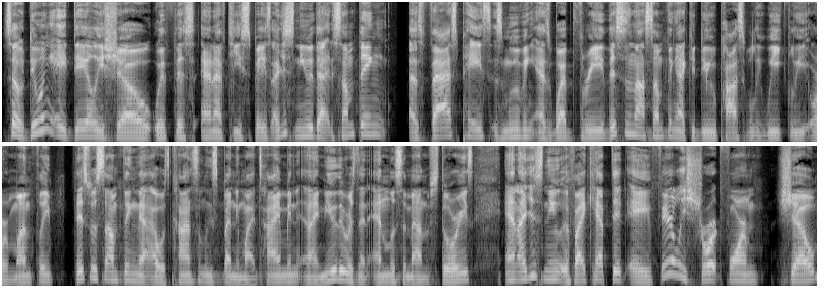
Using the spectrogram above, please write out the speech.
So, doing a daily show with this NFT space, I just knew that something as fast paced as moving as Web3, this is not something I could do possibly weekly or monthly. This was something that I was constantly spending my time in, and I knew there was an endless amount of stories. And I just knew if I kept it a fairly short form show,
